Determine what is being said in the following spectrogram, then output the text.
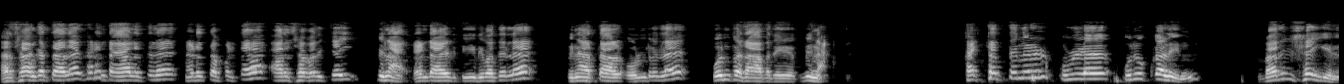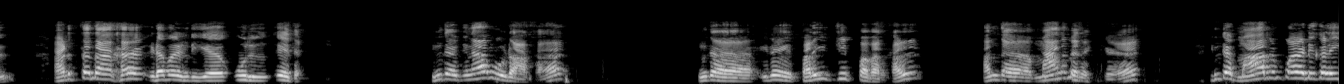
அரசாங்கத்தால கடந்த காலத்துல நடத்தப்பட்ட அரச பரீட்சை வினா. ரெண்டாயிரத்தி இருபதுல வினாத்தாள் ஒன்றுல ஒன்பதாவது வினா. கட்டத்தினுள் உள்ள உருக்களின் வரிசையில் அடுத்ததாக இட வேண்டிய ஒரு எது? இந்த வினாவூடாக இந்த இதை பரீட்சிப்பவர்கள் அந்த மாணவருக்கு இந்த மாறுபாடுகளை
